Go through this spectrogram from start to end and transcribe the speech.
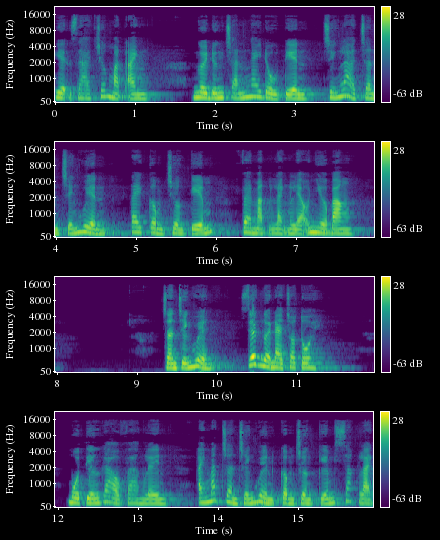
hiện ra trước mặt anh. Người đứng chắn ngay đầu tiên chính là Trần Chính Huyền, tay cầm trường kiếm, vẻ mặt lạnh lẽo như băng. Trần Chính Huyền, giết người này cho tôi. Một tiếng gào vang lên, ánh mắt Trần Chính Huyền cầm trường kiếm sắc lạnh.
